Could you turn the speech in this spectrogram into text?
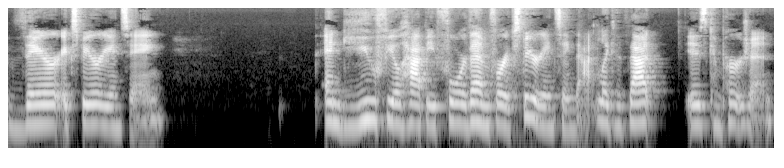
they're experiencing and you feel happy for them for experiencing that. Like that is compersion.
